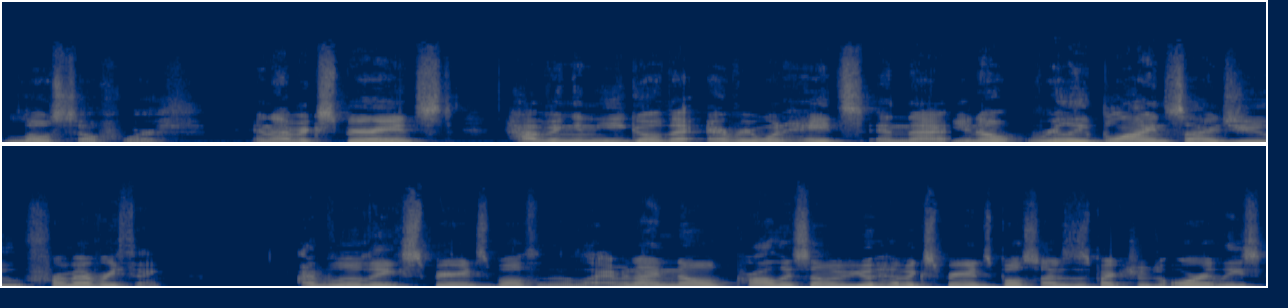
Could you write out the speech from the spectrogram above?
low self worth. And I've experienced having an ego that everyone hates and that, you know, really blindsides you from everything. I've literally experienced both in the life. And I know probably some of you have experienced both sides of the spectrum or at least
